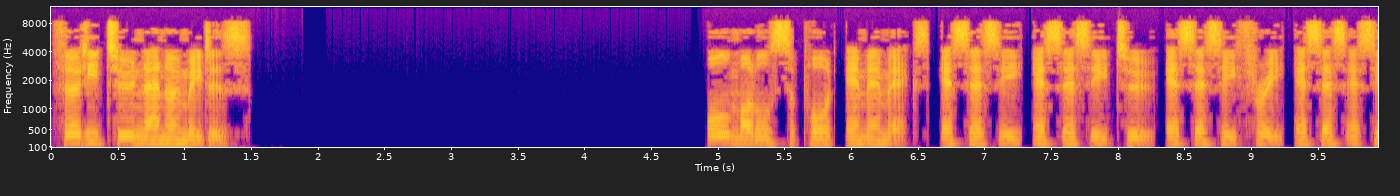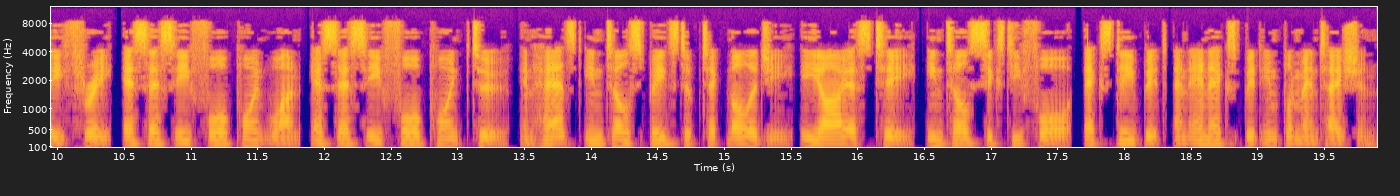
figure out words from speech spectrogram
32 nanometers. All models support MMX, SSE, SSE2, SSE3, SSSE3, SSE 4.1, SSE 4.2, Enhanced Intel SpeedStep Technology EIST, Intel 64, XD-bit and NX-bit implementation,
